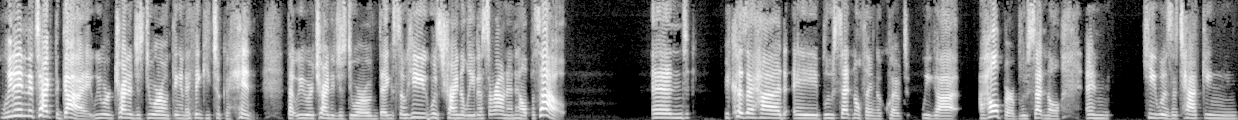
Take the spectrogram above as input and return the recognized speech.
we didn't attack the guy. We were trying to just do our own thing. And I think he took a hint that we were trying to just do our own thing. So he was trying to lead us around and help us out. And because I had a blue sentinel thing equipped, we got a helper, blue sentinel, and he was attacking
